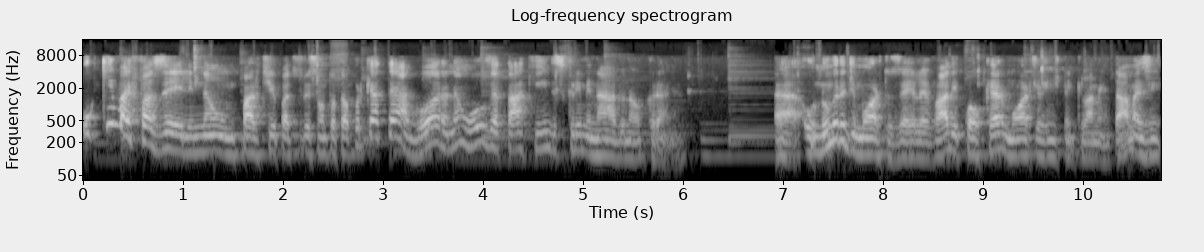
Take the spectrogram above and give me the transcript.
O que vai fazer ele não partir para a destruição total? Porque até agora não houve ataque indiscriminado na Ucrânia. Uh, o número de mortos é elevado e qualquer morte a gente tem que lamentar, mas em,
